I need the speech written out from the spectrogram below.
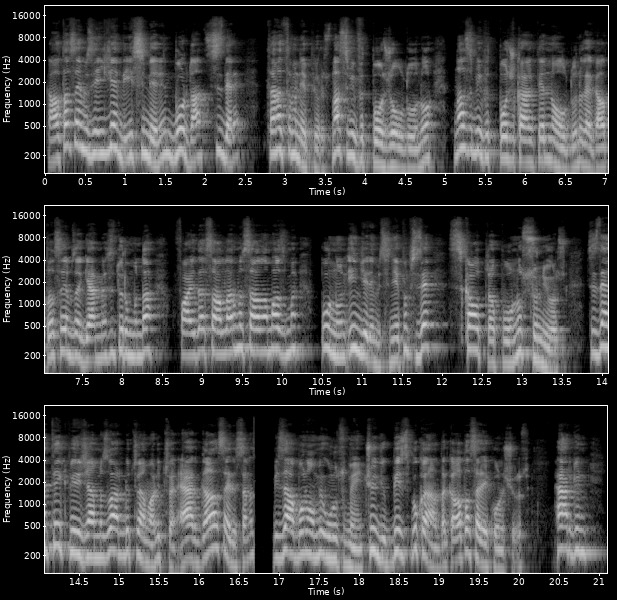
Galatasaray'ımızın ilgilendiği isimlerin buradan sizlere tanıtımını yapıyoruz. Nasıl bir futbolcu olduğunu, nasıl bir futbolcu karakterinin olduğunu ve Galatasaray'ımıza gelmesi durumunda fayda sağlar mı sağlamaz mı bunun incelemesini yapıp size scout raporunu sunuyoruz. Sizden tek bir ricamız var lütfen ama lütfen eğer Galatasaraylıysanız bize abone olmayı unutmayın. Çünkü biz bu kanalda Galatasaray'ı konuşuyoruz. Her gün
